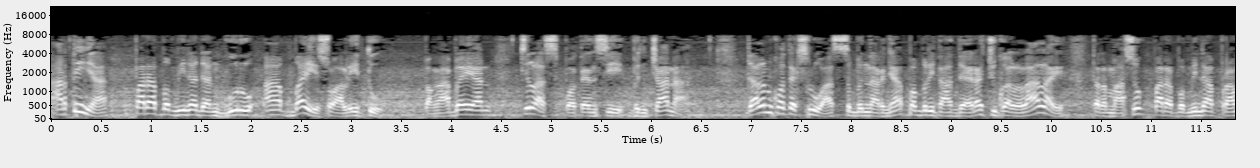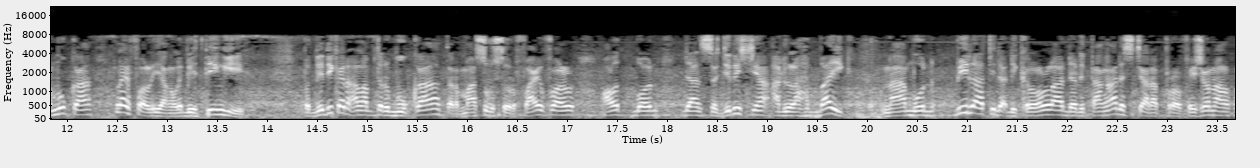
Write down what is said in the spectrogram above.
Artinya, para pembina dan guru abai soal itu pengabaian jelas potensi bencana. Dalam konteks luas, sebenarnya pemerintah daerah juga lalai, termasuk para pembina pramuka level yang lebih tinggi. Pendidikan alam terbuka termasuk survival, outbound, dan sejenisnya adalah baik. Namun, bila tidak dikelola dan ditangani secara profesional,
